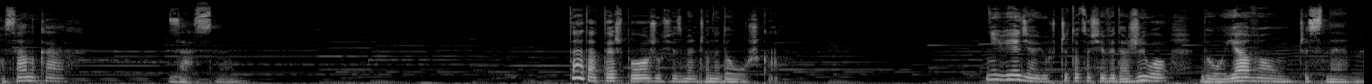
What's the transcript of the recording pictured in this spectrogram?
o sankach, zasnął. Tata też położył się zmęczony do łóżka. Nie wiedział już, czy to, co się wydarzyło, było jawą czy snem.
